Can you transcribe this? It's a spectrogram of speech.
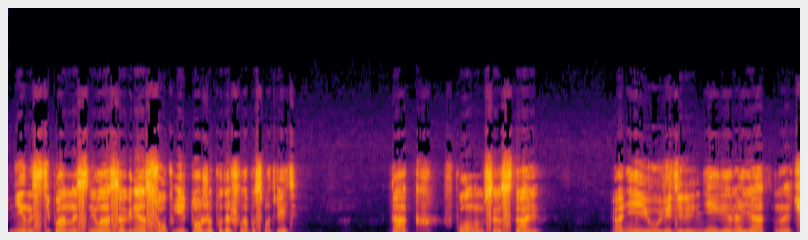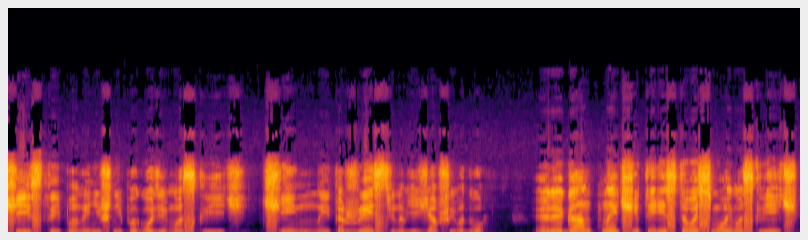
Нина Степановна сняла с огня суп и тоже подошла посмотреть. Так, в полном составе, они и увидели невероятно чистый по нынешней погоде москвич, чинный и торжественно въезжавший во двор. Элегантный 408-й москвич,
